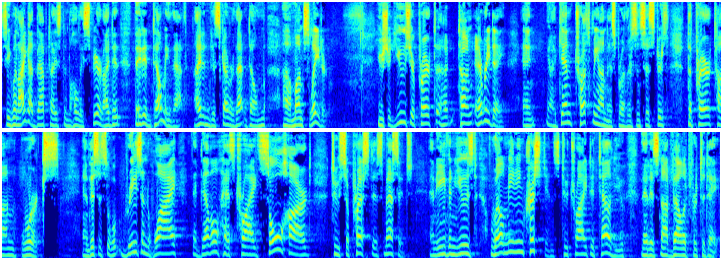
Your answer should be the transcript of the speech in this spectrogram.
See, when I got baptized in the Holy Spirit, I did. They didn't tell me that. I didn't discover that until uh, months later. You should use your prayer t- uh, tongue every day. And again, trust me on this, brothers and sisters. The prayer tongue works. And this is the reason why the devil has tried so hard to suppress this message and even used well meaning Christians to try to tell you that it's not valid for today.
